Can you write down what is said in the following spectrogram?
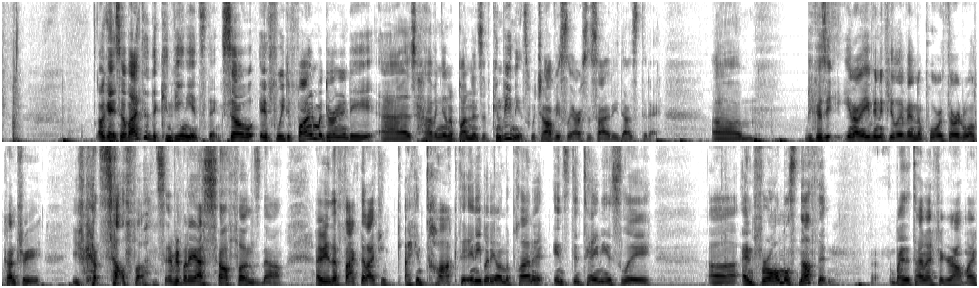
okay, so back to the convenience thing. So if we define modernity as having an abundance of convenience, which obviously our society does today, um, because you know even if you live in a poor third world country you've got cell phones. Everybody has cell phones now. I mean the fact that i can i can talk to anybody on the planet instantaneously uh, and for almost nothing. By the time i figure out my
